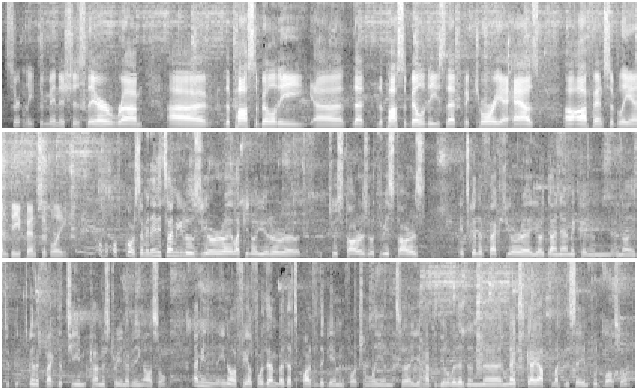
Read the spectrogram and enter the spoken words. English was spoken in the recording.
that certainly diminishes their um, uh, the possibility uh, that the possibilities that Victoria has uh, offensively and defensively. Of, of, course, I mean, anytime you lose your uh, like you know your uh, two stars or three stars, it's going to affect your uh, your dynamic and you know it's going to affect the team chemistry and everything also. I mean, you know, I feel for them, but that's part of the game, unfortunately, and uh, you have to deal with it. And uh, next guy up, like they say in football. So.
